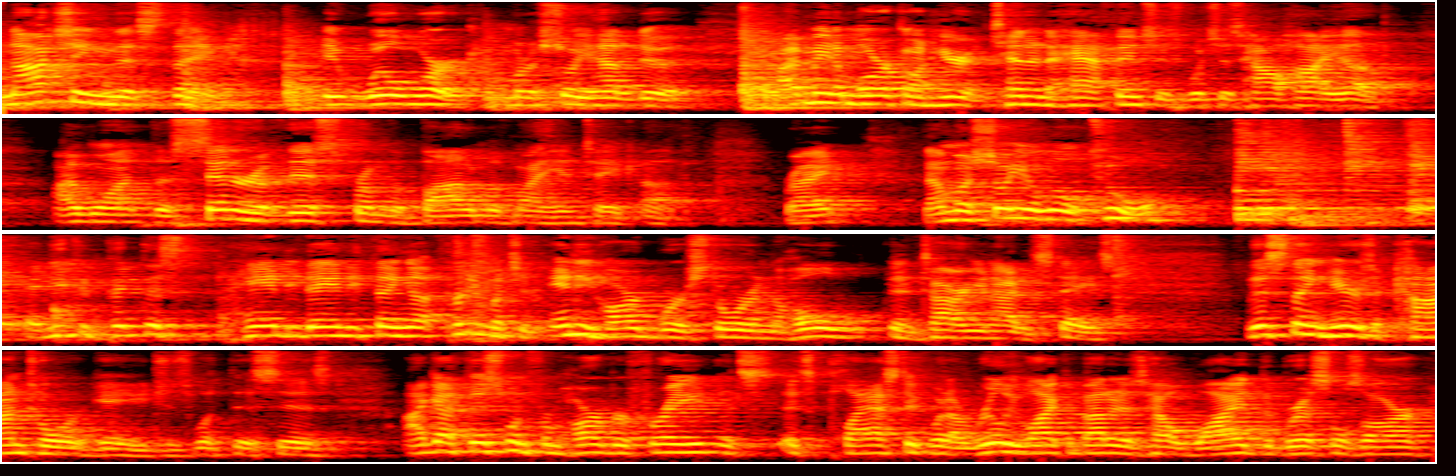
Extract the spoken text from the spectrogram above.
notching this thing, it will work. I'm gonna show you how to do it. I made a mark on here at 10 and a half inches, which is how high up. I want the center of this from the bottom of my intake up, right? Now I'm gonna show you a little tool, and you can pick this handy dandy thing up pretty much at any hardware store in the whole entire United States. This thing here is a contour gauge is what this is. I got this one from Harbor Freight. It's, it's plastic. What I really like about it is how wide the bristles are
